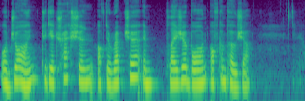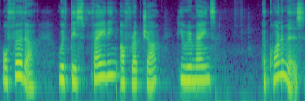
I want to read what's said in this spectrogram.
or joined to the attraction of the rapture and pleasure born of composure. Or further, with this fading of rapture, he remains equanimous,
